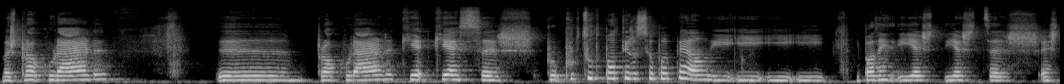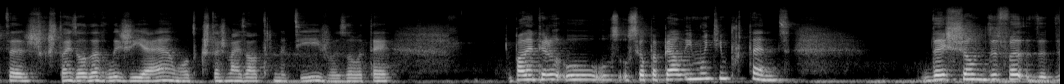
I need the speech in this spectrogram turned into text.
mas procurar. Uh, procurar que, que essas. Porque tudo pode ter o seu papel e, e, e, e podem, e, este, e estas, estas questões, ou da religião, ou de questões mais alternativas, ou até podem ter o, o, o seu papel e muito importante. Deixam de, de, de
